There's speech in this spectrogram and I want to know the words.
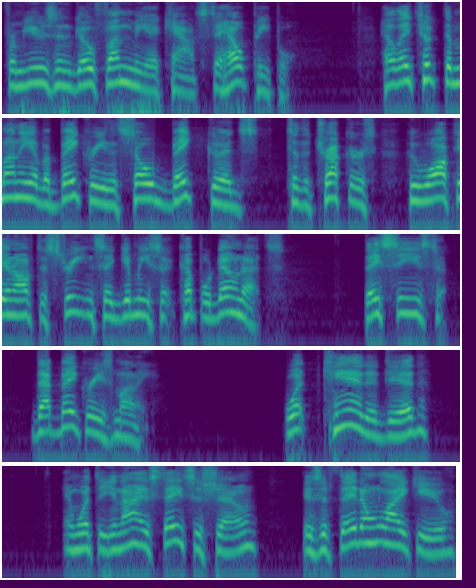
from using GoFundMe accounts to help people. Hell, they took the money of a bakery that sold baked goods to the truckers who walked in off the street and said, Give me a couple donuts. They seized that bakery's money. What Canada did and what the United States has shown is if they don't like you,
